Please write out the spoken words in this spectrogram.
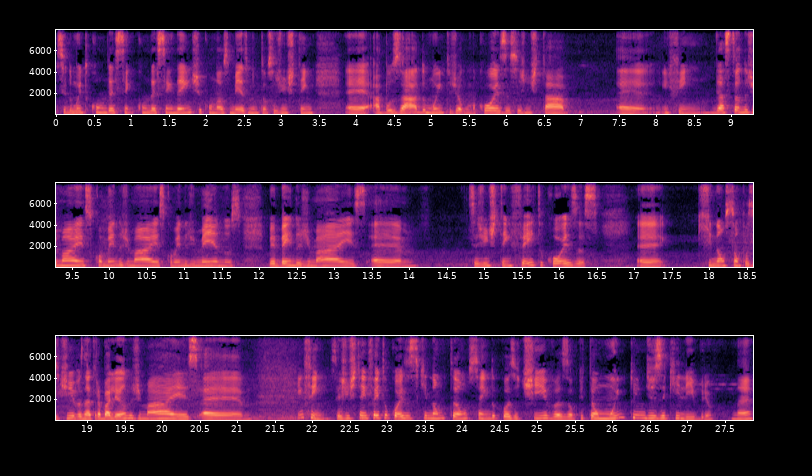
sido muito condescendente com nós mesmos, então se a gente tem é, abusado muito de alguma coisa, se a gente está, é, enfim, gastando demais, comendo demais, comendo de menos, bebendo demais, é, se a gente tem feito coisas que não são positivas, né? Trabalhando demais, é... enfim, se a gente tem feito coisas que não estão sendo positivas ou que estão muito em desequilíbrio, né?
